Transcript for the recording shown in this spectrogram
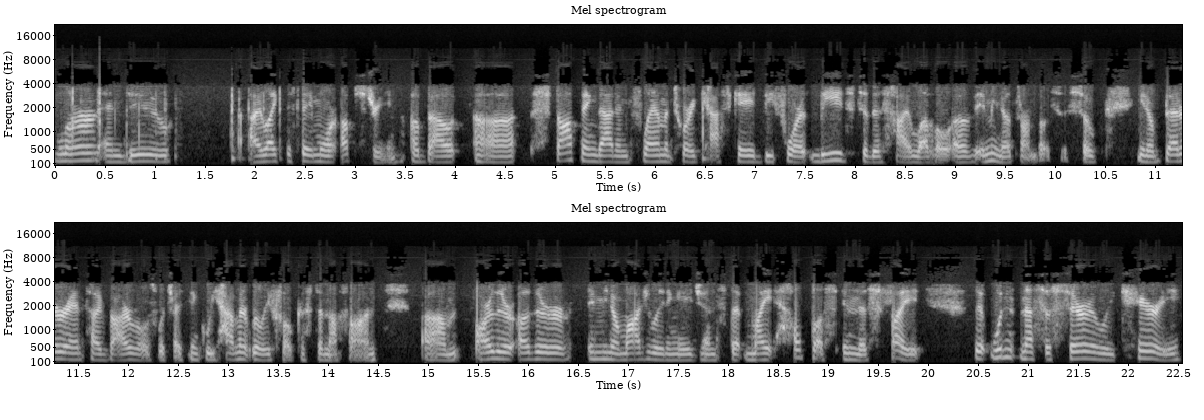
learn and do I like to say more upstream about uh, stopping that inflammatory cascade before it leads to this high level of immunothrombosis. So, you know, better antivirals, which I think we haven't really focused enough on. Um, are there other immunomodulating agents that might help us in this fight that wouldn't necessarily carry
